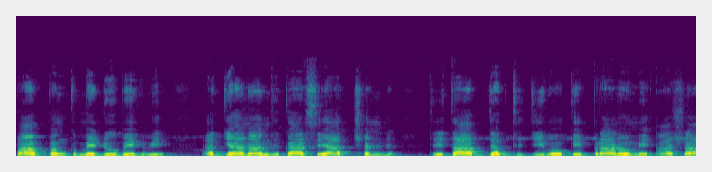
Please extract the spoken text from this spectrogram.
पाप पंख में डूबे हुए अज्ञानांधकार से आच्छन्न त्रिताब्दग्ध जीवों के प्राणों में आशा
